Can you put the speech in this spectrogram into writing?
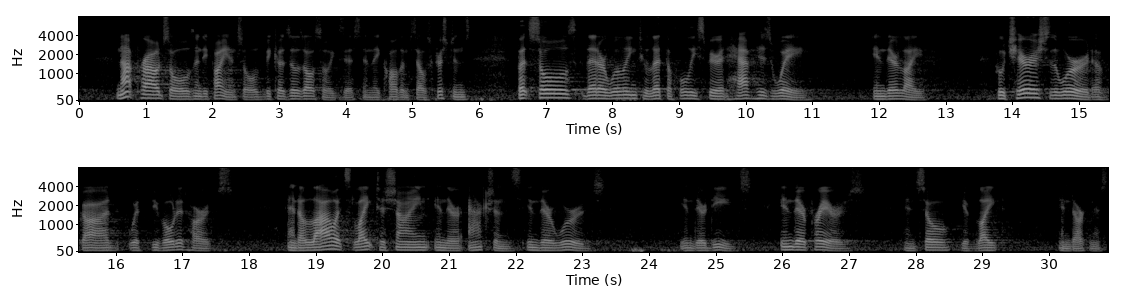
Not proud souls and defiant souls, because those also exist and they call themselves Christians, but souls that are willing to let the Holy Spirit have his way in their life, who cherish the Word of God with devoted hearts and allow its light to shine in their actions, in their words, in their deeds, in their prayers and so give light in darkness.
